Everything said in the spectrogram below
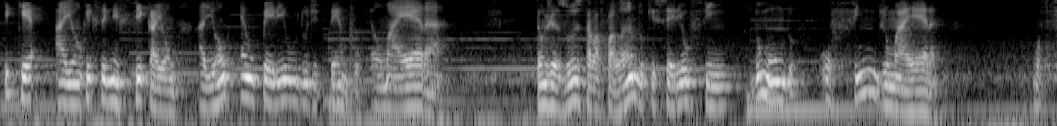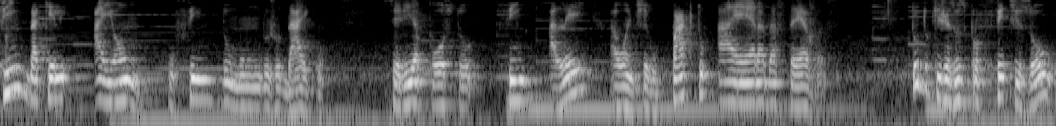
O que, que é aion? O que, que significa aion? Aion é um período de tempo, é uma era. Então Jesus estava falando que seria o fim do mundo, o fim de uma era, o fim daquele aion, o fim do mundo judaico. Seria posto fim à lei, ao antigo pacto, à era das trevas. Tudo que Jesus profetizou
